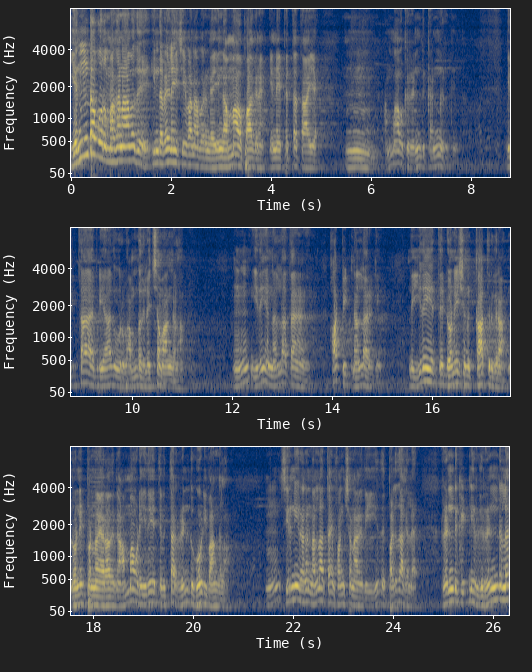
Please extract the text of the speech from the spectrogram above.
எந்த ஒரு மகனாவது இந்த வேலையை செய்வானா பாருங்க. எங்கள் அம்மாவை பார்க்குறேன். என்னை பெத்த தாயை. அம்மாவுக்கு ரெண்டு கண் இருக்கு. வித்தா எப்படியாவது ஒரு ஐம்பது லட்சம் வாங்கலாம். ம், என் நல்லா த ஹார்ட் பீட் நல்லா இருக்குது இந்த இதயத்தை டொனேஷனுக்கு காத்திருக்கிறான். டொனேட் பண்ண யாராவது இருக்கா? அம்மாவோட இதயத்தை விற்றா ரெண்டு கோடி வாங்கலாம். ம், சிறுநீரகம் நல்லா தான் ஃபங்க்ஷன் ஆகுது. இது பழுதாகலை. ரெண்டு கிட்னி இருக்குது ரெண்டில்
